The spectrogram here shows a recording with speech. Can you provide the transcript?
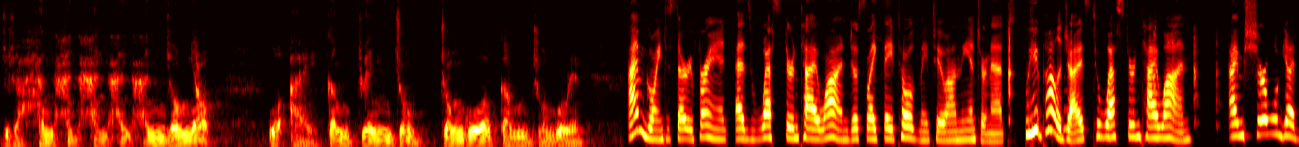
这是很很很很很重要。我爱更尊重中国，更中国人。 I'm going to start referring it as Western Taiwan, just like they told me to on the internet. We apologize to Western Taiwan. I'm sure we'll get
